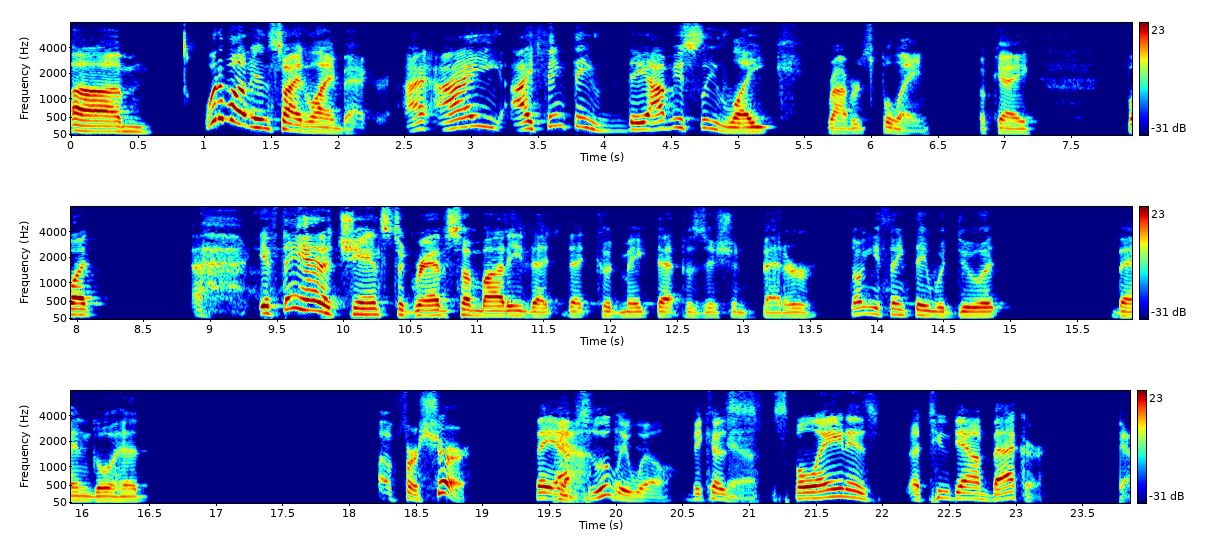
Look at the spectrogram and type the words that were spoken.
Um, what about inside linebacker? I, I I think they they obviously like Robert Spillane. Okay, but uh, if they had a chance to grab somebody that that could make that position better, don't you think they would do it? Ben, go ahead. Uh, for sure. They yeah. absolutely will because yeah. Spillane is a two down backer. Yeah.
